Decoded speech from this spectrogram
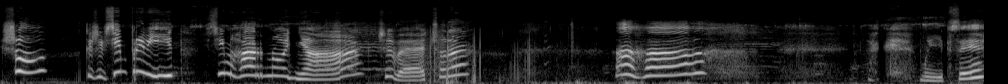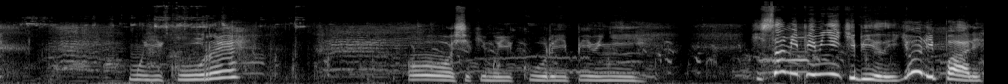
Що? Кажи всім привіт, всім гарного дня чи вечора. Ага. Так, мої пси, мої кури. Ось які мої кури і півні. І самі півні ті білі, йолі палі.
